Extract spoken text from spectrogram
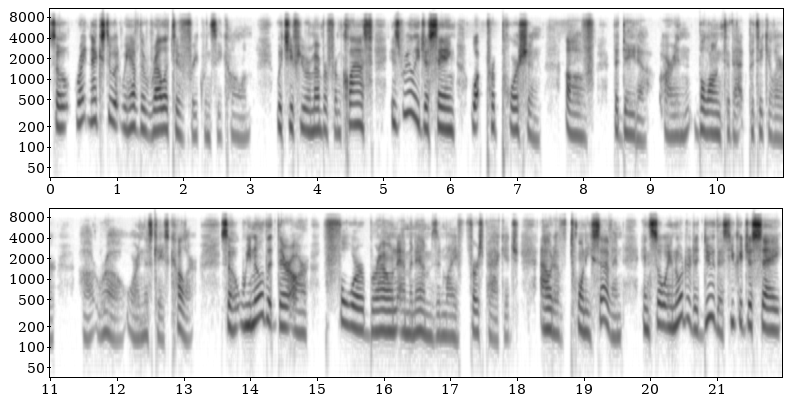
So right next to it, we have the relative frequency column, which if you remember from class is really just saying what proportion of the data are in belong to that particular uh, row, or in this case, color. So we know that there are four brown M&Ms in my first package out of 27. And so in order to do this, you could just say,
